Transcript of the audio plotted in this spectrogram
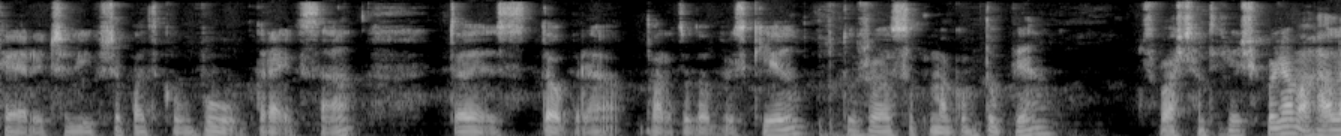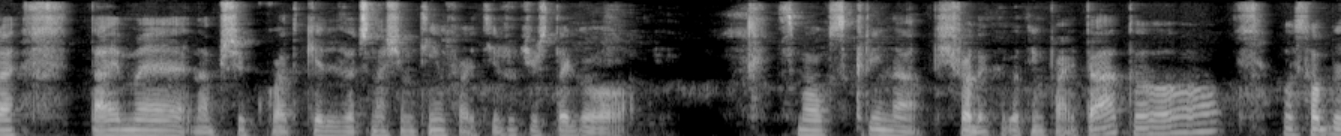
carry, czyli w przypadku W Gravesa. To jest dobra, bardzo dobry skill. Dużo osób ma go w dupie, zwłaszcza na tych niższych poziomach, ale dajmy na przykład, kiedy zaczyna się teamfight i rzucisz tego smoke screena w środek tego teamfighta, to osoby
